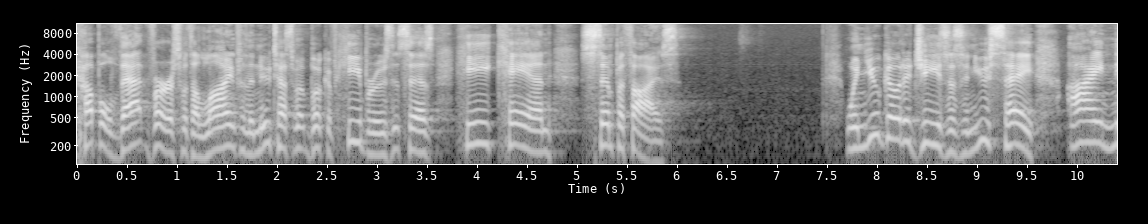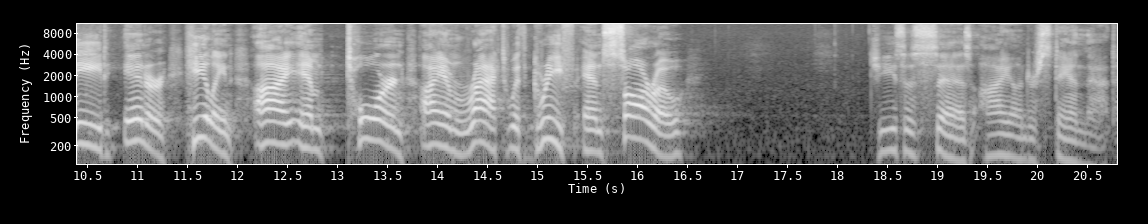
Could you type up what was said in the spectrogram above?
Couple that verse with a line from the New Testament book of Hebrews that says, He can sympathize. When you go to Jesus and you say, I need inner healing, I am torn, I am racked with grief and sorrow, Jesus says, I understand that.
